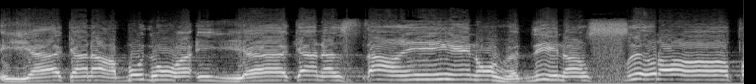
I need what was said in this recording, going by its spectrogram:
إياك نعبد وإياك نستعين. اهدنا الصراط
